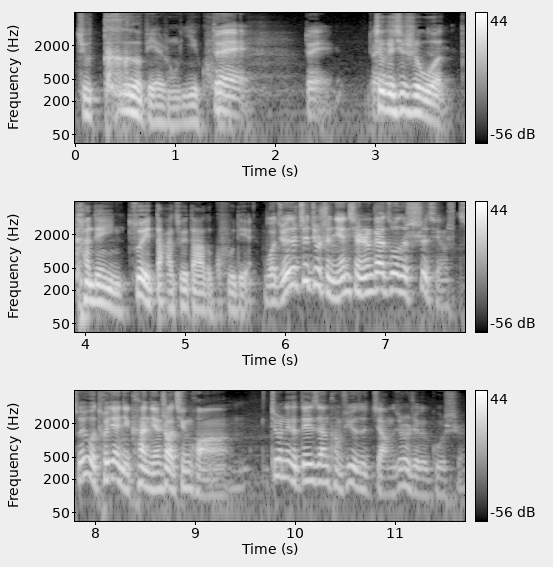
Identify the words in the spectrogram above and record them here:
就特别容易哭。，对，对，对这个就是我看电影最大最大的哭点。我觉得这就是年轻人该做的事情，所以我推荐你看《年少轻狂》，就是那个《Days and Confused》讲的就是这个故事。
